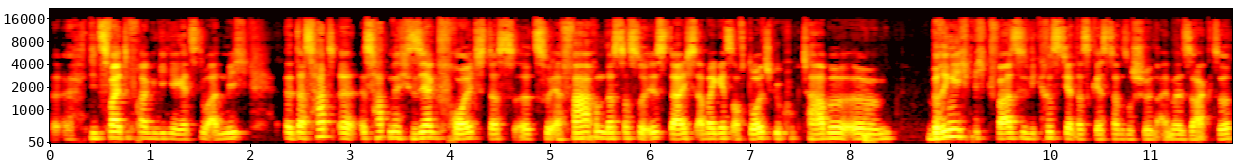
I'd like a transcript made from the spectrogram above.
äh, die zweite Frage ging ja jetzt nur an mich. Äh, das hat, äh, es hat mich sehr gefreut, das äh, zu erfahren, dass das so ist. Da ich es aber jetzt auf Deutsch geguckt habe, ähm, bringe ich mich quasi, wie Christian das gestern so schön einmal sagte,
